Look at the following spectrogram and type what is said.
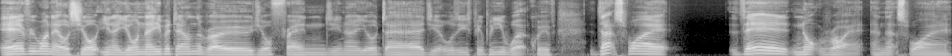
everyone else your you know your neighbor down the road your friend you know your dad you, all these people you work with that's why they're not right and that's why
